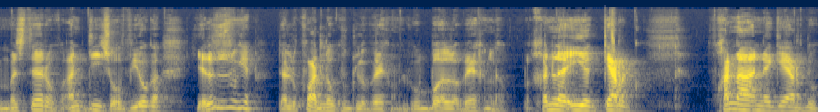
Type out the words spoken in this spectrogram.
mister of anties of wie ook al, julle is so geen, dan loop hulle goed loop weg, loop hulle weg en loop. Begin hulle eie kerk, gaan na 'n kerk toe.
